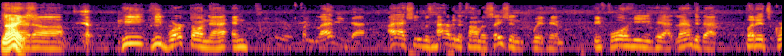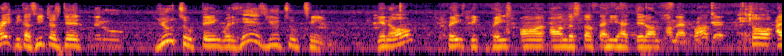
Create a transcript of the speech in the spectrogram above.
Nice. that, uh, Yep. he he worked on that, and from landing that, I actually was having a conversation with him before he had landed that. But it's great because he just did a little YouTube thing with his YouTube team, you know, based based on on the stuff that he had did on on that project. So I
